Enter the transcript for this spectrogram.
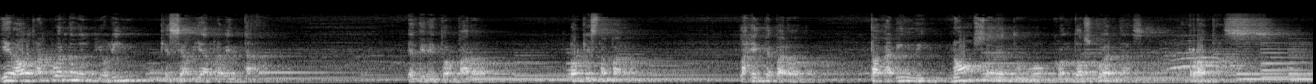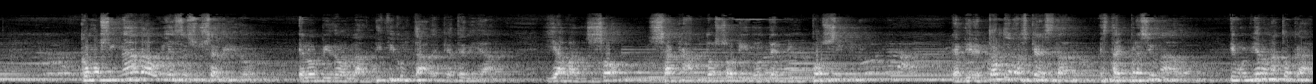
y era otra cuerda del violín que se había reventado. El director paró, la orquesta paró, la gente paró. Paganini no se detuvo con dos cuerdas Como si nada hubiese sucedido, él olvidó las dificultades que tenía y avanzó sacando sonidos de lo imposible. El director de la orquesta está impresionado y volvieron a tocar,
